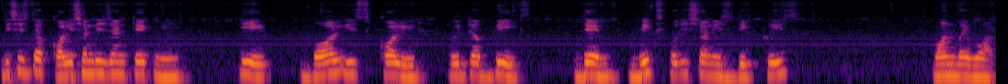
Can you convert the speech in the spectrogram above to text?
This is the collision design technique. If ball is collided with the bricks, then bricks position is decreased one by one.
